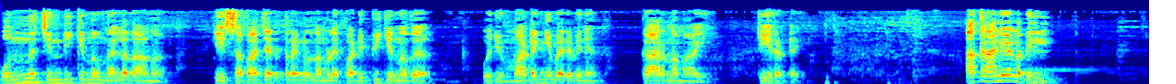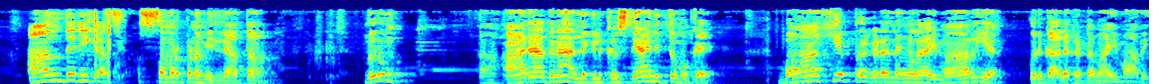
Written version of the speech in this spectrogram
ഒന്ന് ചിന്തിക്കുന്നത് നല്ലതാണ്. ഈ സഭാചരിത്രങ്ങൾ നമ്മളെ പഠിപ്പിക്കുന്നത് ഒരു മടങ്ങി വരവിന് കാരണമായി തീരട്ടെ. ആ കാലയളവിൽ ആന്തരിക സമർപ്പണമില്ലാത്ത വെറും ആരാധന അല്ലെങ്കിൽ ക്രിസ്ത്യാനിത്വമൊക്കെ ബാഹ്യപ്രകടനങ്ങളായി മാറിയ ഒരു കാലഘട്ടമായി മാറി.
